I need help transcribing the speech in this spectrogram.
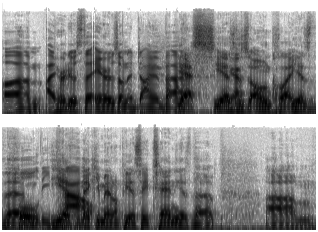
Um, I heard it was the Arizona Diamondbacks. yes, he has Yeah. his own. Cl- he has the Holy he has cow. the Mickey Mantle PSA ten. He has the um,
